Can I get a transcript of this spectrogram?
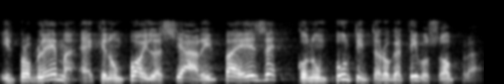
Il problema è che non puoi lasciare il paese con un punto interrogativo sopra.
